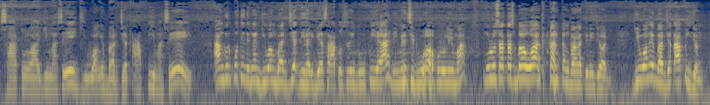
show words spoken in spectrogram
satu lagi masih giwangnya barjet api masih Anggur putih dengan giwang barjet di harga 100 ribu rupiah dimensi 25 mulus atas bawah ganteng banget ini John. Giwangnya barjat api John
